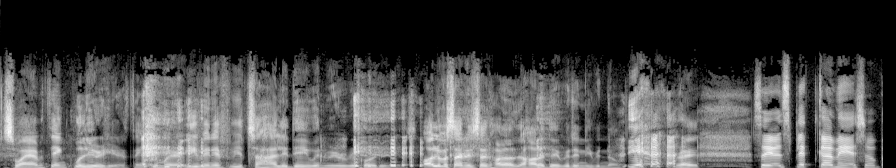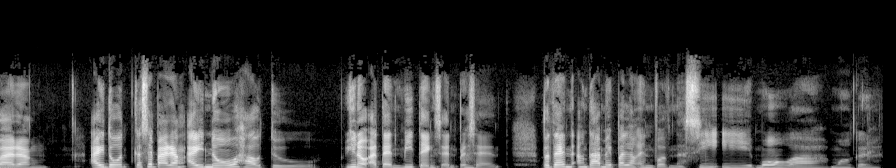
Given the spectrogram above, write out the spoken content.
That's why I'm thankful you're here. Thank you, Mayora. Even if it's a holiday when we were recording this, all of a sudden it's a hol- holiday. We didn't even know. Yeah. Right. So yun, split kami. So parang, I don't, kasi parang I know how to, you know, attend meetings and mm. present. But then, ang dami palang involved na CE, MOA, mga ganun.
